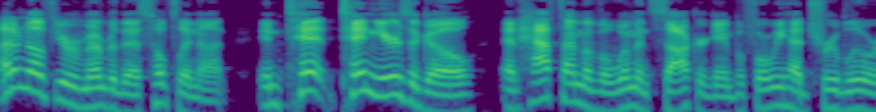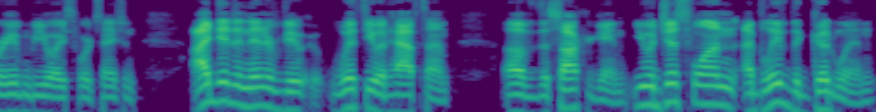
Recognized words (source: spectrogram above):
I don't know if you remember this. Hopefully not. In ten, 10 years ago, at halftime of a women's soccer game, before we had True Blue or even BYU Sports Nation, I did an interview with you at halftime of the soccer game. You had just won, I believe, the Goodwin,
